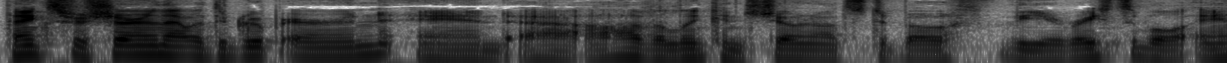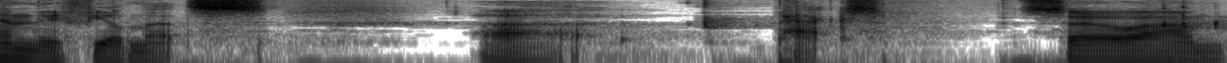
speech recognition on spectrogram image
thanks for sharing that with the group, Aaron. And uh, I'll have a link in show notes to both the erasable and the field nuts uh, packs. So um,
